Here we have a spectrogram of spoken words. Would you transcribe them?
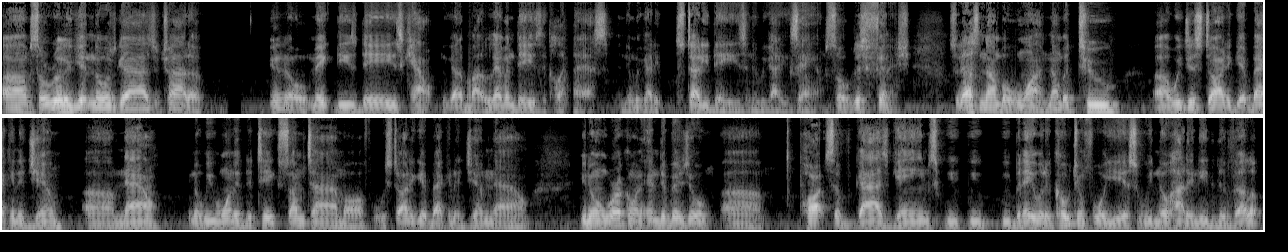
um, so really getting those guys to try to, you know, make these days count. We got about 11 days of class, and then we got study days, and then we got exams. So just finish. So that's number one. Number two, uh, we just started to get back in the gym um, now. You know, we wanted to take some time off, we're starting to get back in the gym now, you know, and work on individual uh, parts of guys' games. We, we, we've been able to coach them for a year, so we know how they need to develop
